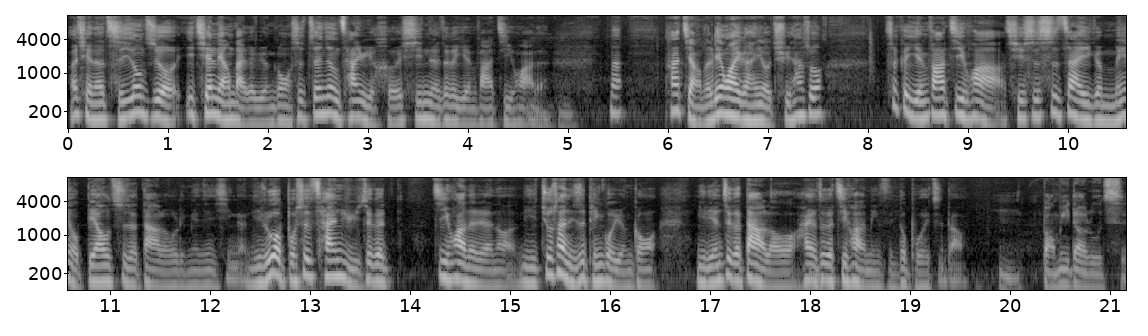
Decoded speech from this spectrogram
而且呢，其中只有一千两百个员工是真正参与核心的这个研发计划的。嗯那他讲的另外一个很有趣，他说。这个研发计划其实是在一个没有标志的大楼里面进行的。你如果不是参与这个计划的人哦，你就算你是苹果员工哦，你连这个大楼还有这个计划的名字你都不会知道。嗯，保密到如此，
